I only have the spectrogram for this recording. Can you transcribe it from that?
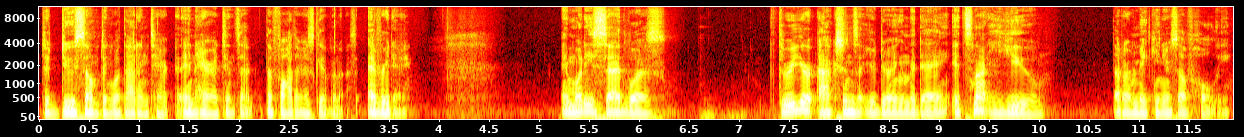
to do something with that inter- inheritance that the Father has given us every day. And what he said was, through your actions that you're doing in the day, it's not you that are making yourself holy.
